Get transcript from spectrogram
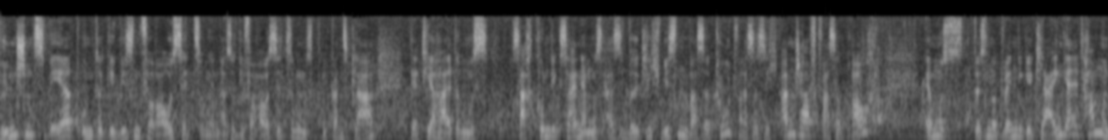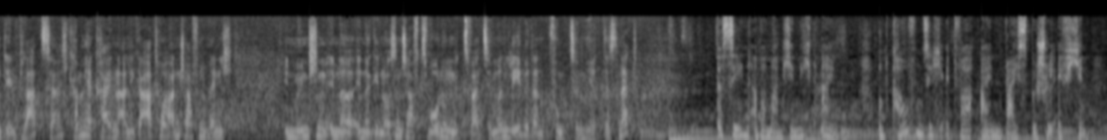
wünschenswert unter gewissen Voraussetzungen. Also die Voraussetzungen ist ganz klar. Der Tierhalter muss sachkundig sein. Er muss also wirklich wissen, was er tut, was er sich anschafft, was er braucht. Er muss das notwendige Kleingeld haben und den Platz. Ja. Ich kann mir keinen Alligator anschaffen, wenn ich in München in einer, in einer Genossenschaftswohnung mit zwei Zimmern lebe. Dann funktioniert das nicht. Das sehen aber manche nicht ein und kaufen sich etwa ein Weißbüscheläffchen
